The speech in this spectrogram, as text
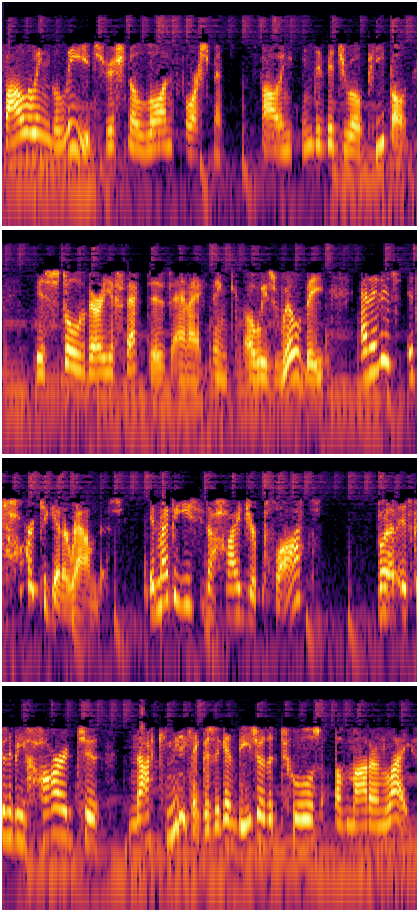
following the lead, traditional law enforcement following individual people is still very effective and I think always will be. And it is, it's hard to get around this. It might be easy to hide your plot, but it's going to be hard to not communicate because again, these are the tools of modern life.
